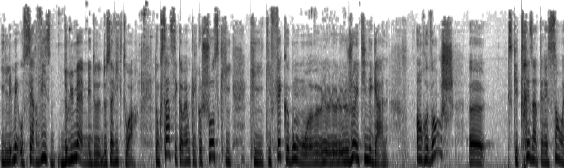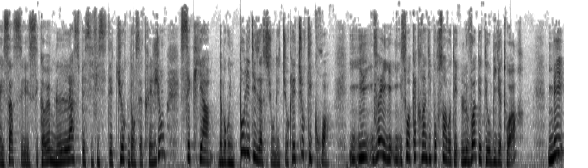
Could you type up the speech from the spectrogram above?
il les met au service de lui-même et de, sa victoire. Donc ça, c'est quand même quelque chose qui, qui, fait que bon, euh, le, jeu est inégal. En revanche, euh, ce qui est très intéressant, et ça c'est quand même la spécificité turque dans cette région, c'est qu'il y a d'abord une politisation des Turcs. Les Turcs y croient. Vous savez, ils sont à 90% à voter. Le vote était obligatoire. Mais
